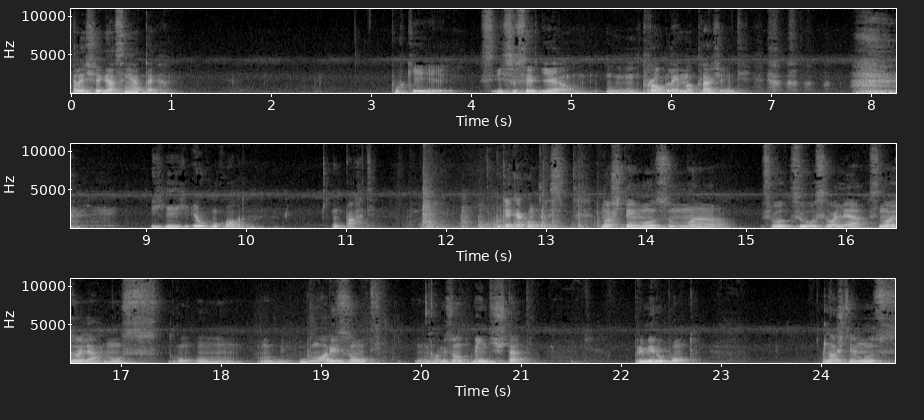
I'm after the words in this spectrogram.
elas chegassem à Terra. Porque isso seria um, um problema para a gente. e eu concordo, em parte. O que é que acontece? Nós temos uma. Se você olhar, se nós olharmos um, um, um horizonte, um horizonte bem distante, primeiro ponto, nós temos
